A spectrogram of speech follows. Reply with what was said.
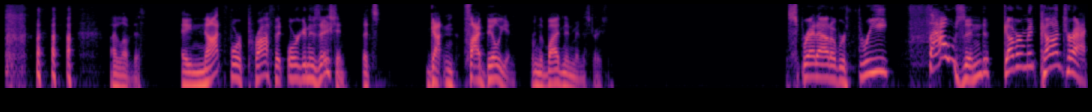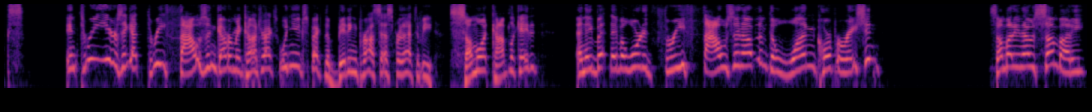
I love this. A not for profit organization that's gotten 5 billion from the Biden administration. Spread out over 3,000 government contracts. In 3 years they got 3,000 government contracts. Wouldn't you expect the bidding process for that to be somewhat complicated? And they they've awarded 3,000 of them to one corporation? Somebody knows somebody.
